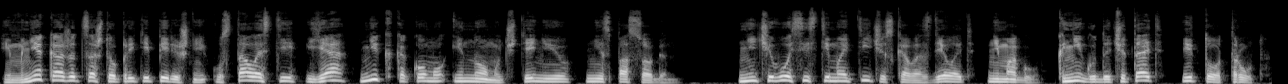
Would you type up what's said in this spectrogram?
И мне кажется, что при теперешней усталости я ни к какому иному чтению не способен. Ничего систематического сделать не могу. Книгу дочитать и то труд.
